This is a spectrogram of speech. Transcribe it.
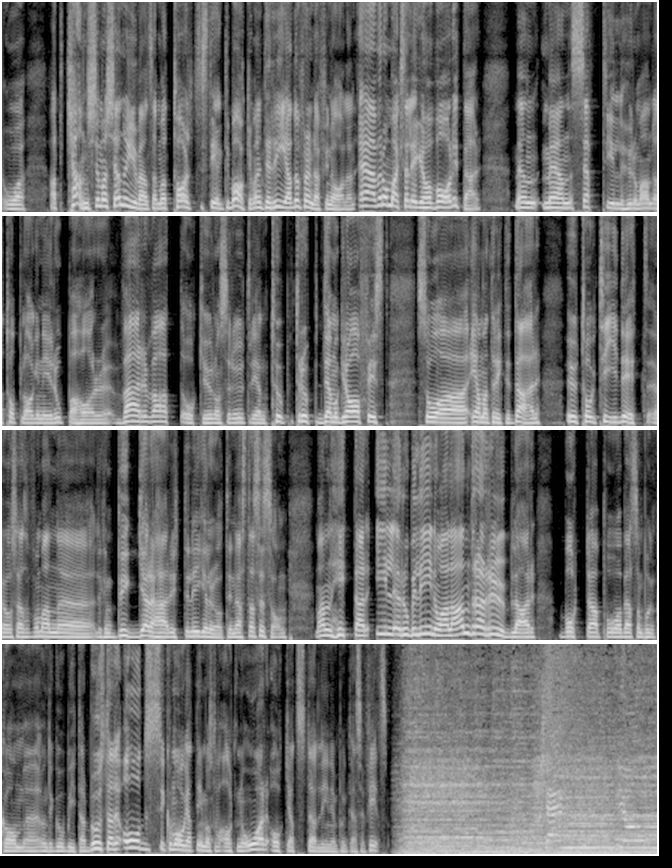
Och att kanske man känner i Juventus att man tar ett steg tillbaka, man är inte redo för den där finalen. Även om Max Allegri har varit där men, men sett till hur de andra topplagen i Europa har värvat och hur de ser ut rent truppdemografiskt så eh, är man inte riktigt där. Uttåg tidigt eh, och sen så får man eh, liksom bygga det här ytterligare då till nästa säsong. Man hittar Il Rubelino och alla andra rublar borta på Betsson.com eh, under godbitar. Boostade odds, kom ihåg att ni måste vara 18 år och att stödlinjen.se finns. Champions.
